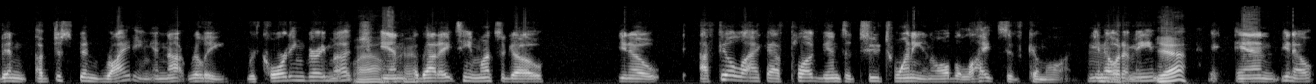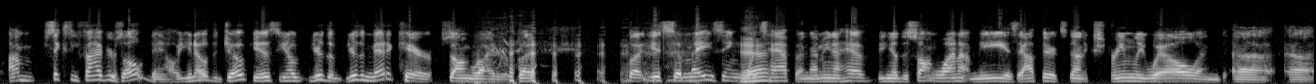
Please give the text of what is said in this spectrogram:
been, I've just been writing and not really recording very much. Wow, and okay. about eighteen months ago, you know, I feel like I've plugged into 220 and all the lights have come on. You know hmm. what I mean? Yeah. And you know, I'm 65 years old now. You know, the joke is, you know, you're the you're the Medicare songwriter, but but it's amazing yeah. what's happened. I mean, I have you know the song "Why Not Me" is out there. It's done extremely well, and uh, uh,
